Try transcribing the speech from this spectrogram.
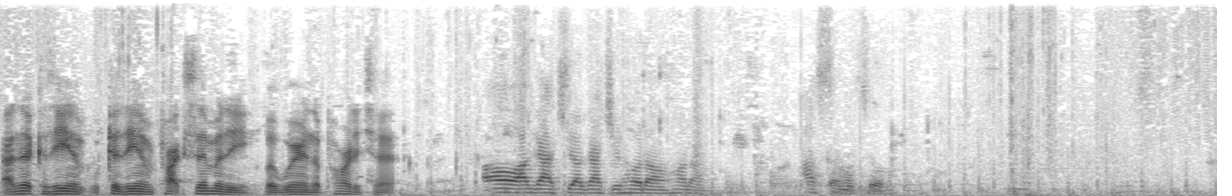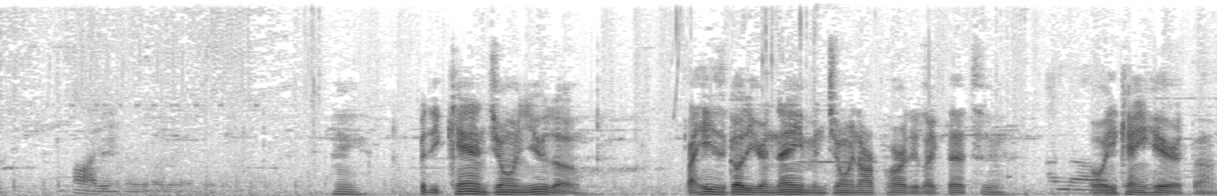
I know because he in because he in proximity, but we're in the party chat. Oh, I got you. I got you. Hold on, hold on. I'll send it to you. him. Oh, I didn't hear it. Okay. Hey, but he can join you though. Like he just go to your name and join our party like that too. I know. Oh, he can't hear it though.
